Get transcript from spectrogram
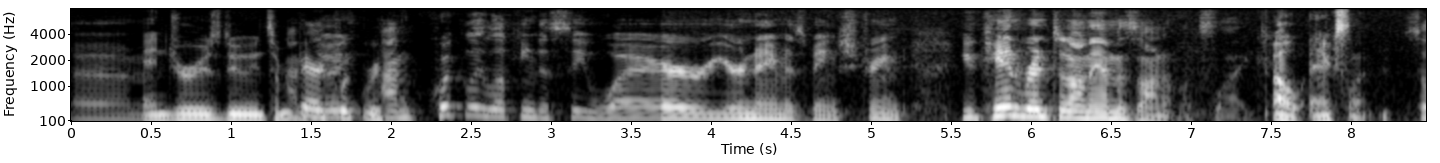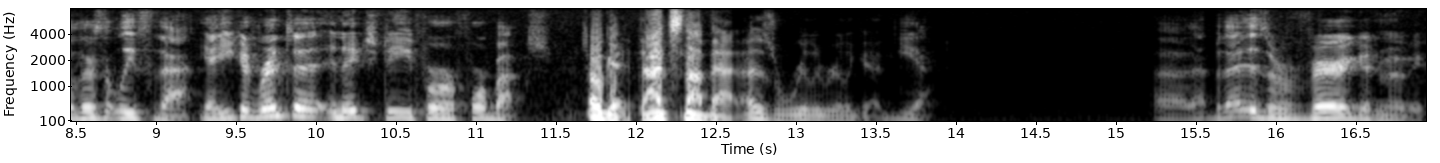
Um, And doing some I'm, very doing- quick. Re- I'm quickly looking to see where your name is being streamed. You can rent it on Amazon, it looks like. oh, excellent. So there's at least that. Yeah, you can rent it in HD for four bucks. Okay, that's not bad. That is really really good. Yeah. Uh, that, but that is a very good movie.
